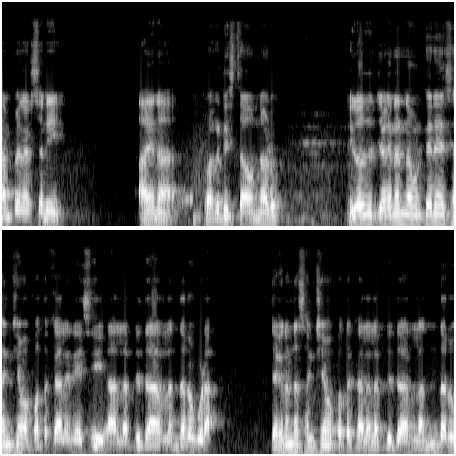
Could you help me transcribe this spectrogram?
కంపెనర్స్ అని ఆయన ప్రకటిస్తూ ఉన్నాడు. ఈరోజు జగనన్న ఉంటేనే సంక్షేమ పథకాలు అనేసి ఆ లబ్ధిదారులందరూ కూడా జగనన్న సంక్షేమ పథకాల లబ్ధిదారులందరూ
